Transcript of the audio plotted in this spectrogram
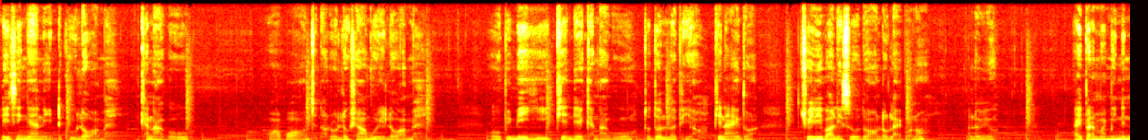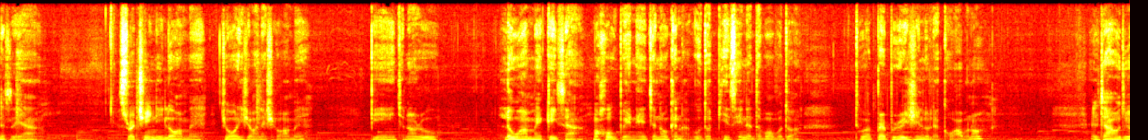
လေ့ကျင့်ခန်းတွေတခုလုပ်ရမယ်ခဏကိုဟောပေါ့ကျွန်တော်တို့လှုပ်ရှားမှုတွေလုပ်ရမယ်ဟိုပြင်းပြင်းကြီးဖြစ်နေတဲ့ခန္ဓာကိုတော်တော်လွတ်ဖြစ်အောင်ဖြစ်နိုင်တော့ချွေးလေးပါလေးစိုးတော့အောင်လုပ်လိုက်ပေါ့နော်အဲ့လိုမျိုးအဲ့ပထမမိနစ်20က stretching တွေလုပ်ရမယ်ကြောတွေရှောင်းလည်းရှောင်းရမယ်ပြီးရင်ကျွန်တော်တို့လုံးဝမဲ့ကိစ္စမဟုတ်ပဲねကျွန်တော်ခန္ဓာကိုယ်တော့ပြင်ဆင်တဲ့သဘောပေါ့တော့ သူက preparation လို့လည်းခေါ်တာပေါ့နော်အဲဒါကိုသူက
